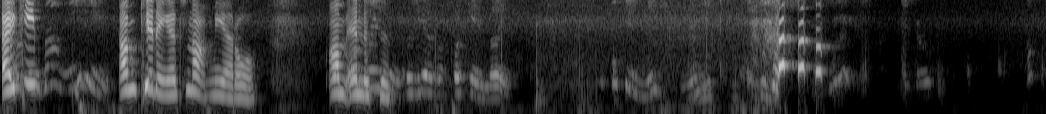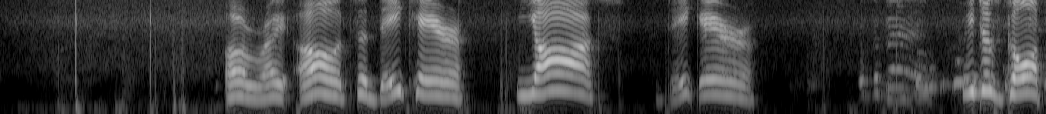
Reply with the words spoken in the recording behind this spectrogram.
I keep. I'm kidding. It's not me at all. I'm innocent. Because you have a fucking knife. Okay, Nick. All right. Oh, it's a daycare. Yas. Daycare. We just go up.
